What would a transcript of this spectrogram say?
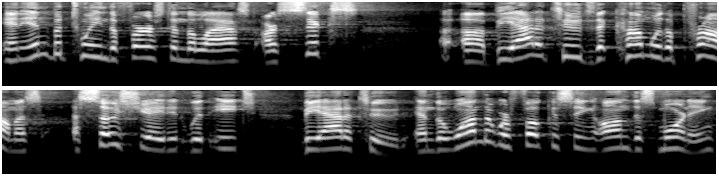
And in between the first and the last are six uh, uh, beatitudes that come with a promise associated with each beatitude. And the one that we're focusing on this morning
